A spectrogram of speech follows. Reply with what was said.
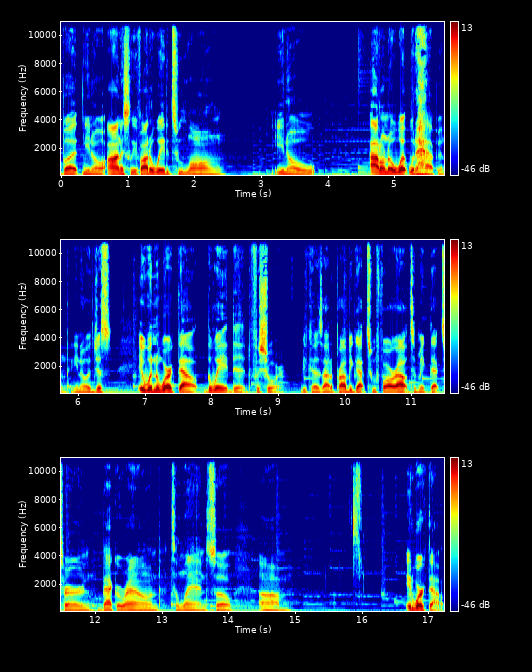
But, you know, honestly, if I'd have waited too long, you know, I don't know what would have happened. You know, it just, it wouldn't have worked out the way it did for sure because I'd have probably got too far out to make that turn back around to land. So, um, it worked out.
